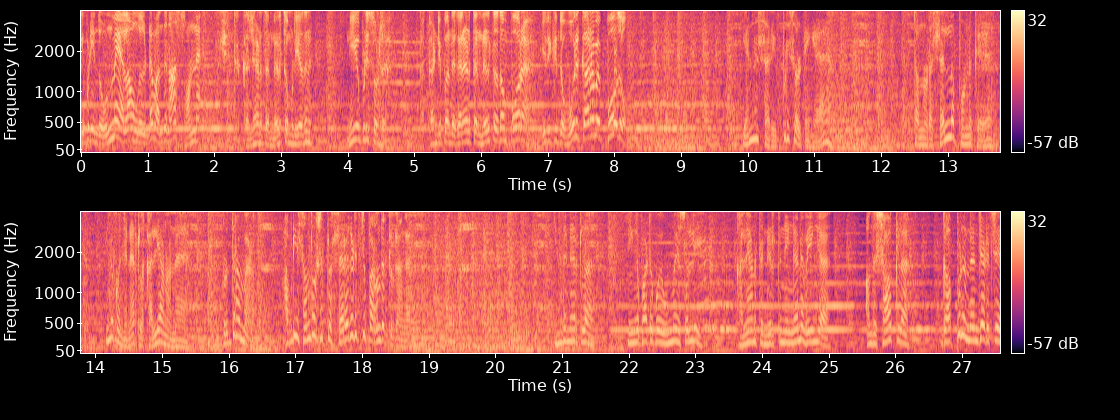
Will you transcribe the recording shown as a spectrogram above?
இப்படி இந்த உண்மையெல்லாம் உங்ககிட்ட வந்து நான் சொன்னேன். இந்த கல்யாணத்தை நிறுத்த முடியாதுன்னு நீ எப்படி சொல்ற? கண்டிப்பா இந்த கல்யாணத்தை நிறுத்த தான் போறேன். இதுக்கு இந்த ஒரு காரணமே போதும். என்ன சார் இப்படி சொல்லிட்டீங்க? தன்னோட செல்ல பொண்ணுக்கு இன்னும் கொஞ்ச நேரத்துல கல்யாணம்னு ருத்ரா மேடம் அப்படியே சந்தோஷத்தை சிறகடிச்சு பறந்துட்டு இருக்காங்க. இந்த நேரத்துல நீங்க பாட்டு போய் உண்மையை சொல்லி கல்யாணத்தை நிறுத்துனீங்கன்னு வைங்க. அந்த ஷாக்ல கப்புன்னு நெஞ்சடிச்சு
